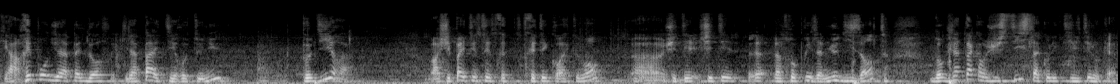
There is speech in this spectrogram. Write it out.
qui a répondu à l'appel d'offres et qui n'a pas été retenue peut dire j'ai pas été traité, correctement, euh, j'étais l'entreprise la mieux disante, donc j'attaque en justice la collectivité locale.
